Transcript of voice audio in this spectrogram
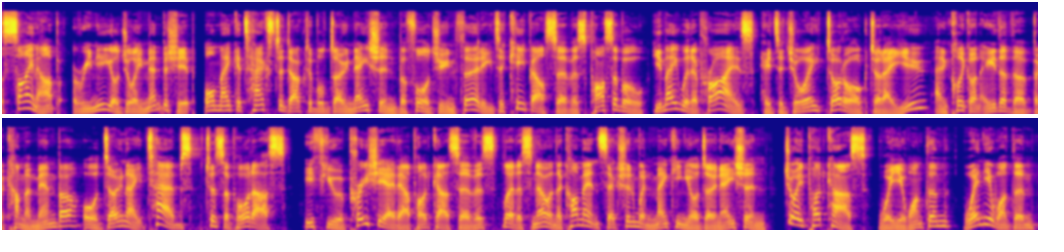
sign up, renew your Joy membership, or make a tax deductible donation before June 30 to keep our service possible. You may win a prize. Head to joy.org.au and click on either the Become a Member or Donate tabs to support us. If you appreciate our podcast service, let us know in the comments section when making your donation. Joy Podcasts, where you want them, when you want them,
